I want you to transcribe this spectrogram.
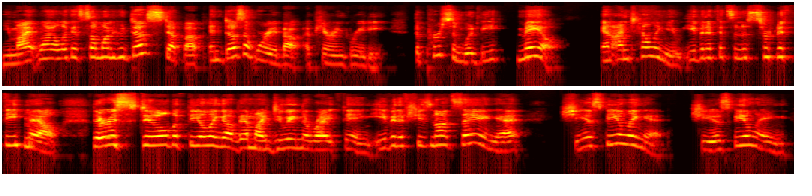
You might want to look at someone who does step up and doesn't worry about appearing greedy. The person would be male. And I'm telling you, even if it's an assertive female, there is still the feeling of, am I doing the right thing? Even if she's not saying it, she is feeling it. She is feeling,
